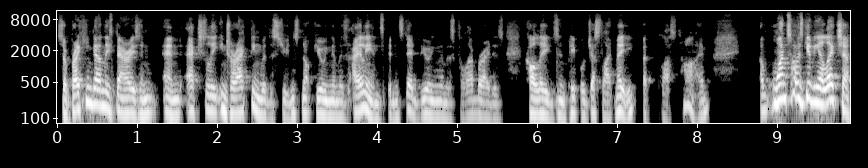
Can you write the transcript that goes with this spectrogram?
So breaking down these barriers and, and actually interacting with the students, not viewing them as aliens, but instead viewing them as collaborators, colleagues, and people just like me, but plus time. Once I was giving a lecture,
